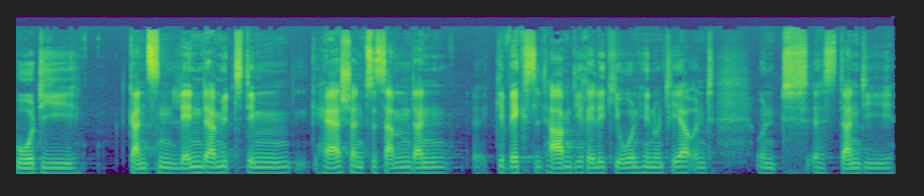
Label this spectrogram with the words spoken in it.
wo die ganzen Länder mit den Herrschern zusammen dann äh, gewechselt haben, die Religion hin und her und, und es dann die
